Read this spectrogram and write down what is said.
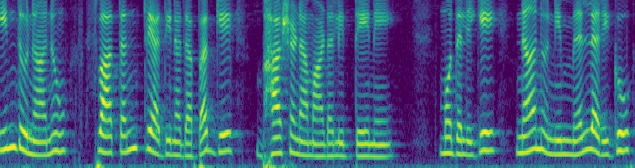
ಇಂದು ನಾನು ಸ್ವಾತಂತ್ರ್ಯ ದಿನದ ಬಗ್ಗೆ ಭಾಷಣ ಮಾಡಲಿದ್ದೇನೆ. ಮೊದಲಿಗೆ ನಾನು ನಿಮ್ಮೆಲ್ಲರಿಗೂ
